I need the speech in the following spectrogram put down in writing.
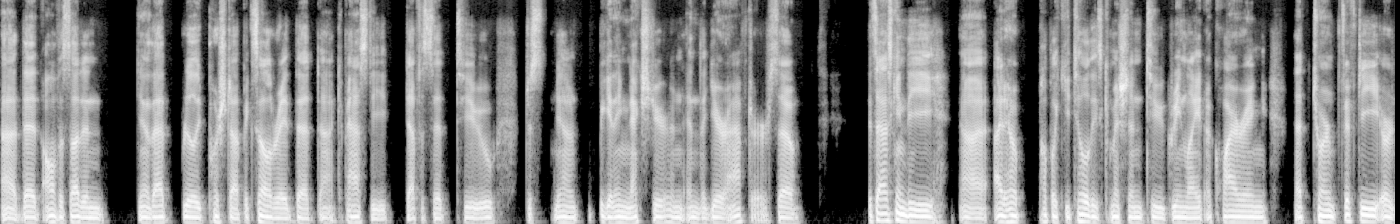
uh, that all of a sudden, you know, that really pushed up, accelerated that uh, capacity deficit to just, you know, beginning next year and, and the year after. So it's asking the uh, Idaho Public Utilities Commission to greenlight acquiring that 250 or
